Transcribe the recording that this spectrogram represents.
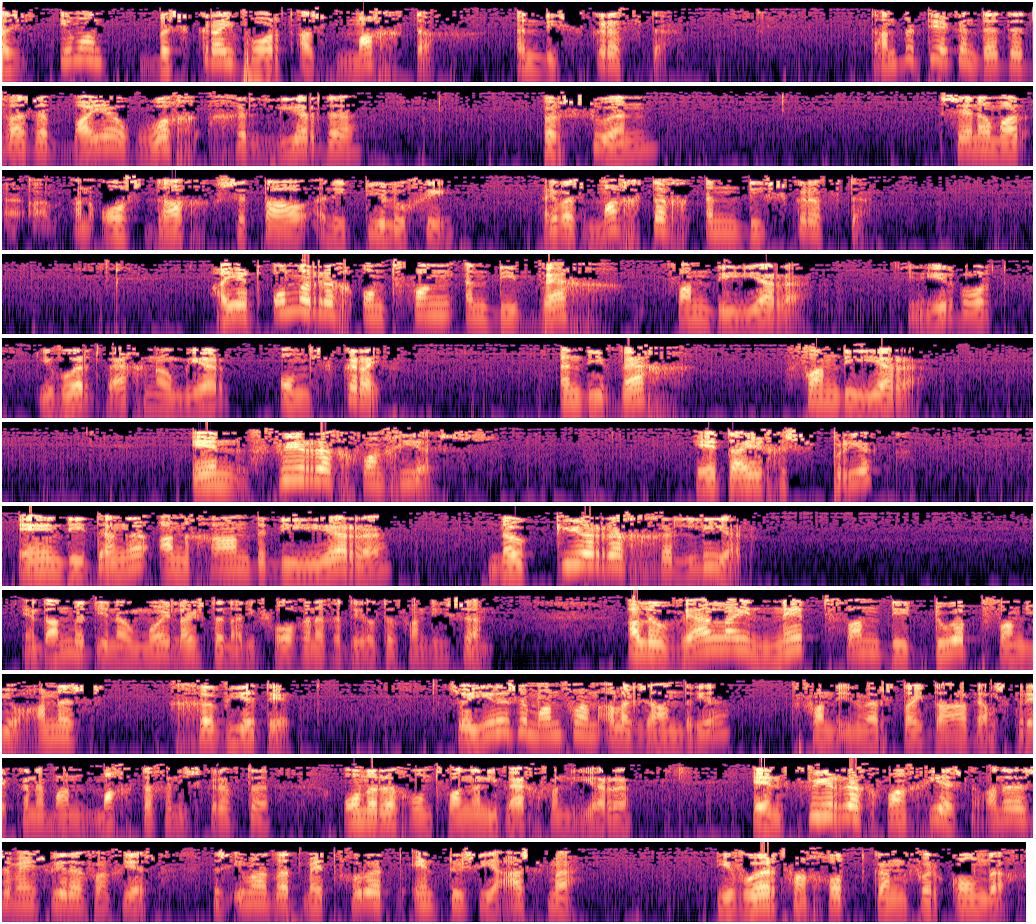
as iemand beskryf word as machtig in die skrifte, dan beteken dit, dit was een baie hoog geleerde persoon, sê nou maar aan ons dag sy taal in die theologie, hy was machtig in die skrifte, hy het onderrig ontvang in die weg van die Heere. Hier word die woord weg nou meer omskryf. In die weg van die Heere. En vurig van gees het hy gespreek en die dinge aangaande die Heere nou keurig geleer En dan moet jy nou mooi luister na die volgende gedeelte van die sin. Alhoewel hy net van die doop van Johannes geweet het. So hier is een man van Alexandrië, van die universiteit daar, welsprekende man, machtig in die skrifte, onderrig ontvang in die weg van die Heere, en vurig van geest. Nou, wanneer is een mens vurig van geest? Dit is iemand wat met groot enthousiasme die woord van God kan verkondig.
